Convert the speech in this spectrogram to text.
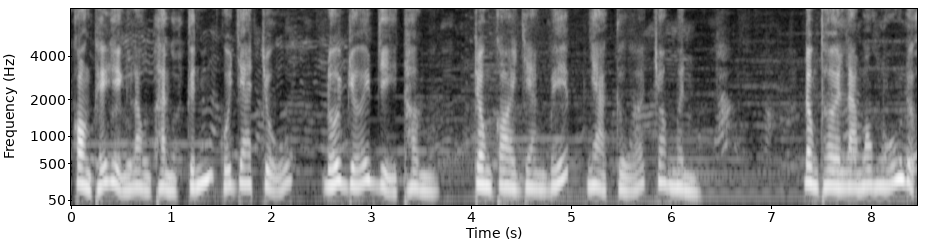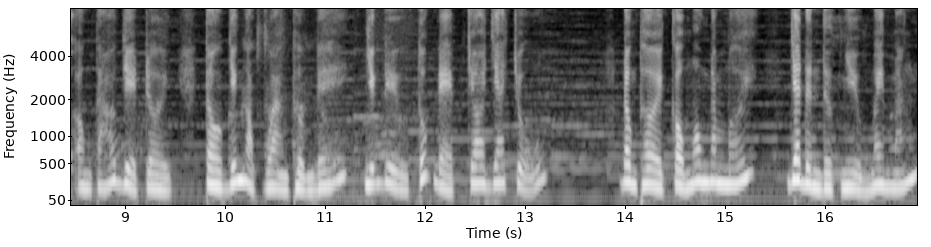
còn thể hiện lòng thành kính của gia chủ đối với vị thần trông coi gian bếp nhà cửa cho mình đồng thời là mong muốn được ông táo về trời tâu với ngọc hoàng thượng đế những điều tốt đẹp cho gia chủ đồng thời cầu mong năm mới, gia đình được nhiều may mắn,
